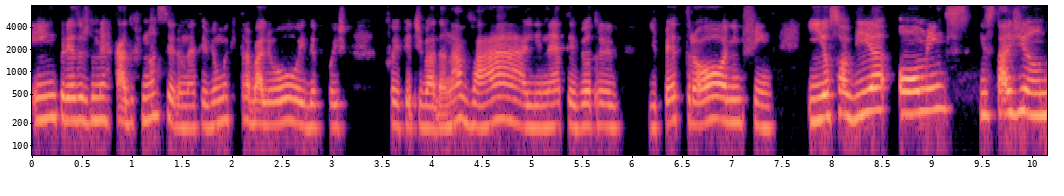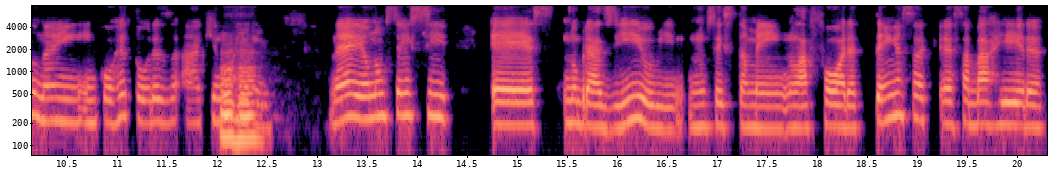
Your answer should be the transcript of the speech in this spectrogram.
em empresas do mercado financeiro. Né? Teve uma que trabalhou e depois foi efetivada na Vale, né? teve outra de petróleo, enfim. E eu só via homens estagiando né, em, em corretoras aqui no uhum. Rio. Né? Eu não sei se é, no Brasil e não sei se também lá fora tem essa, essa barreira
